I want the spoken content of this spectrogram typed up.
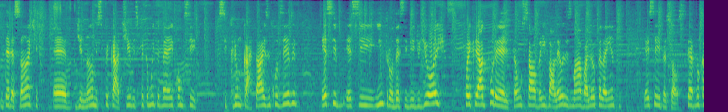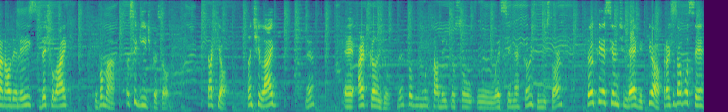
interessante, é, dinâmico, explicativo, explica muito bem aí como se, se cria um cartaz. Inclusive, esse, esse intro desse vídeo de hoje foi criado por ele. Então, salve aí, valeu Elismar, valeu pela intro. E é isso aí, pessoal. Se inscreve no canal dele aí, deixa o like e vamos lá. É o seguinte, pessoal. Tá aqui, ó. Anti-lag, né? É Archangel, né? Todo mundo sabe aí que eu sou o SM Archangel do Moonstorm. Então eu criei esse anti-lag aqui, ó, para ajudar você.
